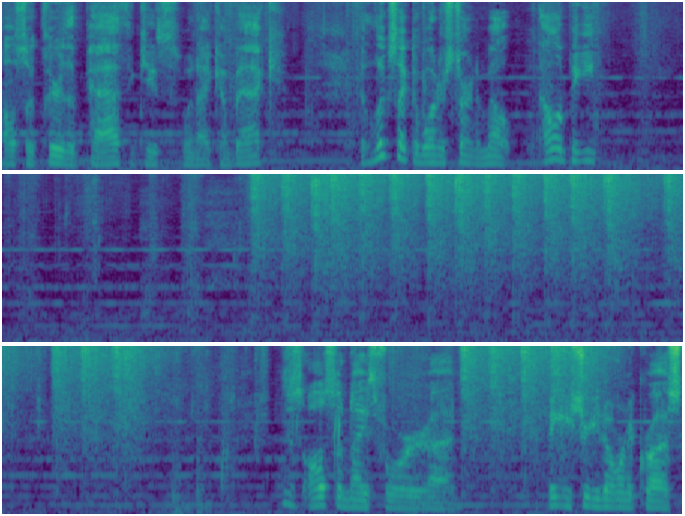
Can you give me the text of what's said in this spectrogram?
also clear the path in case when I come back. It looks like the water's starting to melt. Hello, Piggy. This is also nice for uh, making sure you don't run across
